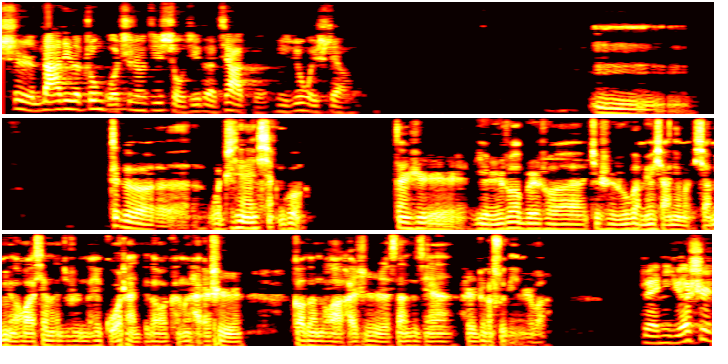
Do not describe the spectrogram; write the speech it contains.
是拉低了中国智能机手机的价格，你认为是这样的？嗯，这个我之前也想过，但是有人说不是说就是如果没有小米小米的话，现在就是那些国产机的话，可能还是高端的话还是三四千，还是这个水平是吧？对，你觉得是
